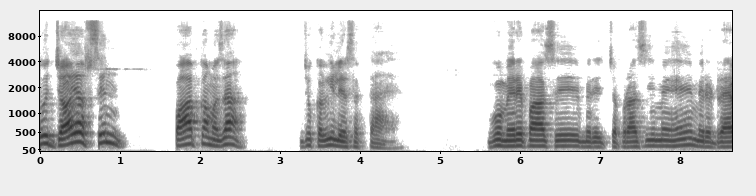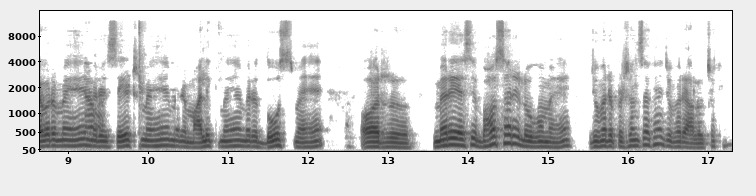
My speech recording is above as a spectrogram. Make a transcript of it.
तो जॉय ऑफ़ सिन पाप का मज़ा जो कवि ले सकता है। वो मेरे पास है मेरे चपरासी में है मेरे ड्राइवर में है मेरे सेठ में है मेरे मालिक में है मेरे दोस्त में है और मेरे ऐसे बहुत सारे लोगों में है जो मेरे प्रशंसक हैं जो मेरे आलोचक हैं।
